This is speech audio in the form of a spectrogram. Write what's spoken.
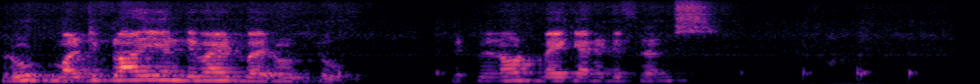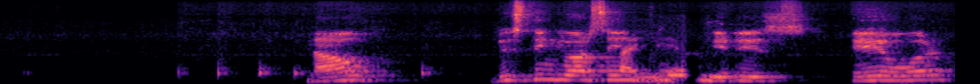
root multiply and divide by root 2. It will not make any difference. Now, this thing you are saying Fine, yeah. clearly it is a over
